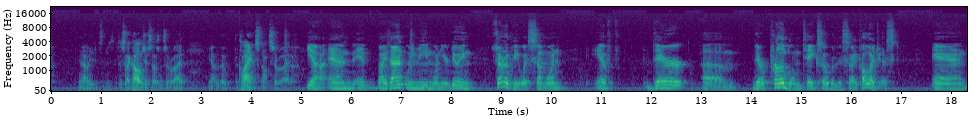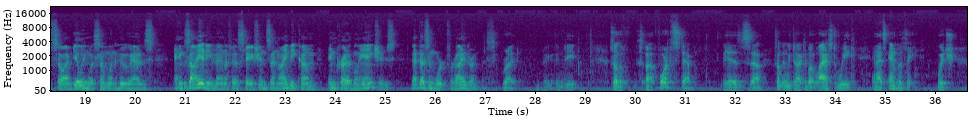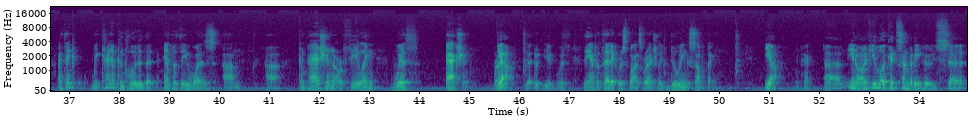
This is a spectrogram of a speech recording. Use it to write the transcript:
You know, the psychologist doesn't survive, you know, the, the clients don't survive. Yeah, and it, by that we mean when you're doing therapy with someone, if their um, their problem takes over the psychologist, and so I'm dealing with someone who has anxiety manifestations, and I become incredibly anxious. That doesn't work for either of us. Right, indeed. So the uh, fourth step is uh, something we talked about last week, and that's empathy, which I think we kind of concluded that empathy was um, uh, compassion or feeling with action. Right? Yeah. That you, with the empathetic response, we're actually doing something. Yeah. Okay. Uh, you know, if you look at somebody who's uh,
